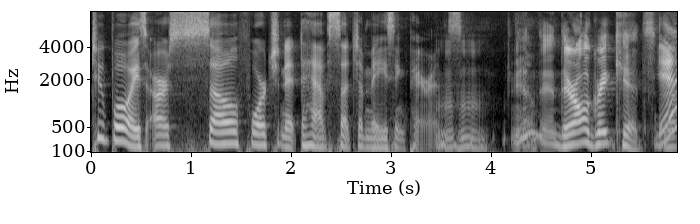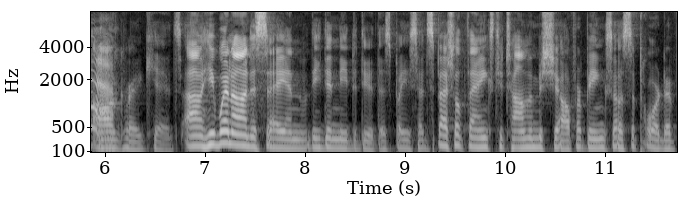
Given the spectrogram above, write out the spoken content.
two boys, are so fortunate to have such amazing parents. And they're- they're all great kids. They're Yeah. all great kids. Uh, he went on to say, and he didn't need to do this, but he said, special thanks to Tom and Michelle for being so supportive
